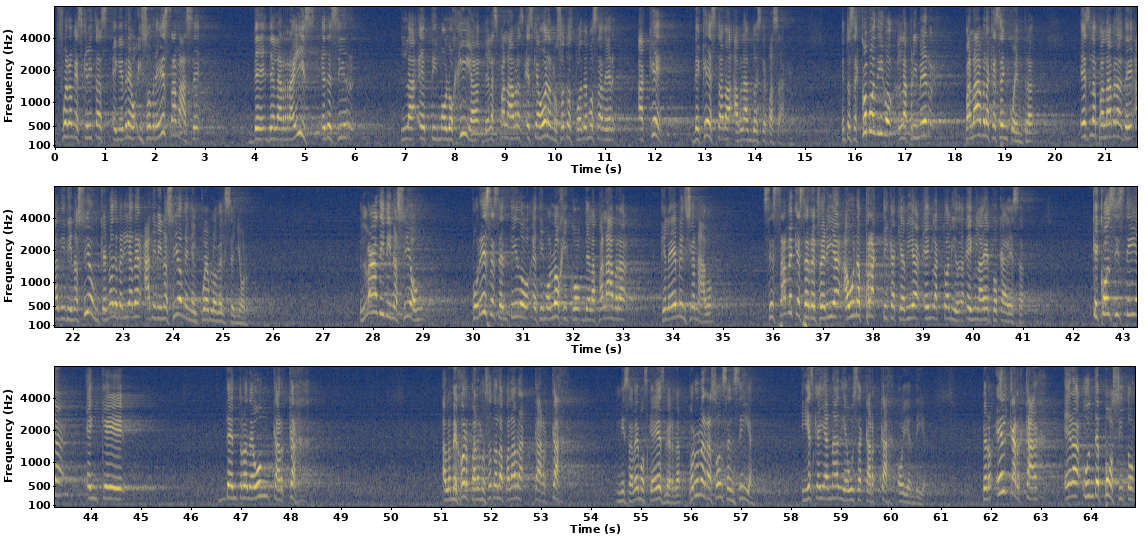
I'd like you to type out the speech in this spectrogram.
fueron escritas en hebreo. Y sobre esa base de, la raíz, es decir, la etimología de las palabras, es que ahora nosotros podemos saber a qué, de qué estaba hablando este pasaje. Entonces, como digo, la primera palabra que se encuentra es la palabra de adivinación, que no debería haber adivinación en el pueblo del Señor. La adivinación, por ese sentido etimológico de la palabra que le he mencionado, se sabe que se refería a una práctica que había en la actualidad, en la época esa, que consistía en que dentro de un carcaj, a lo mejor para nosotros la palabra carcaj, ni sabemos qué es, ¿verdad? Por una razón sencilla. Y es que ya nadie usa carcaj hoy en día. Pero el carcaj era un depósito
